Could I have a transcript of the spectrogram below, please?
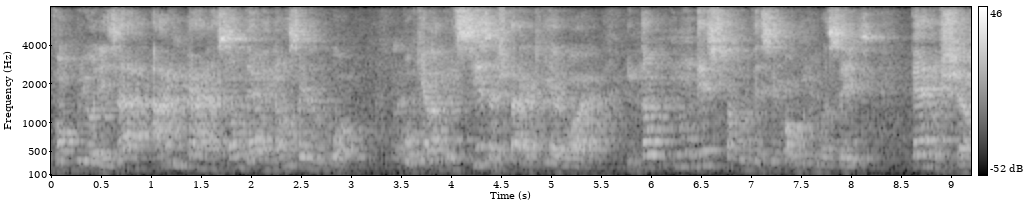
vão priorizar a encarnação dela e não a saída do corpo. Porque ela precisa estar aqui agora. Então não deixe isso acontecer com algum de vocês pé no chão.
